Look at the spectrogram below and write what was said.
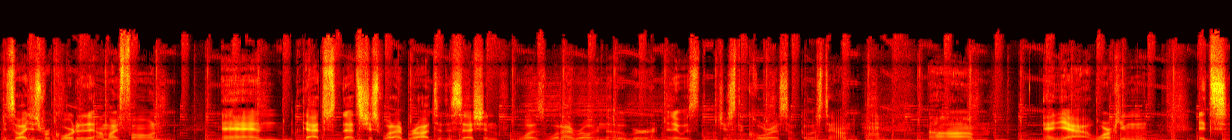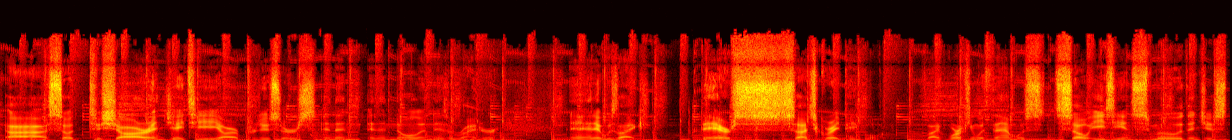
and so I just recorded it on my phone. And that's that's just what I brought to the session was what I wrote in the Uber, and it was just the chorus of Ghost Town. Um, and yeah, working. It's uh, so Tushar and JT are producers, and then and then Nolan is a writer. And it was like they're such great people. Like working with them was so easy and smooth, and just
